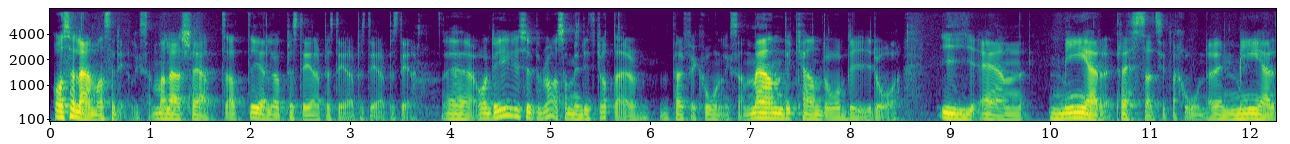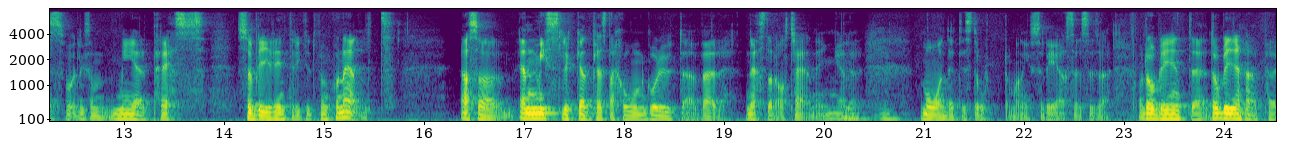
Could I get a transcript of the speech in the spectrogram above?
och så lär man sig det. Liksom. Man lär sig att, att det gäller att prestera, prestera, prestera, prestera. Eh, och det är ju superbra som elitidrottare, perfektion. Liksom. Men det kan då bli då i en mer pressad situation där det är mer, liksom, mer press så blir det inte riktigt funktionellt. Alltså en misslyckad prestation går ut över nästa dags träning eller Mm. måendet i stort om man isolerar sig. Så. Och då blir, inte, då blir det här per,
